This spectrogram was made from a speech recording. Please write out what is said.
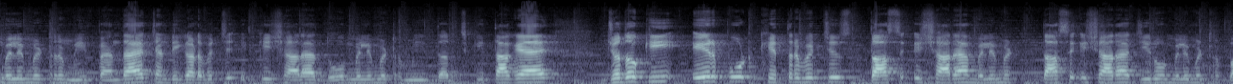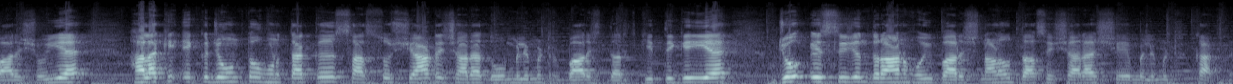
ਮਿਲੀਮੀਟਰ ਮੀਂਹ ਪੈਂਦਾ ਹੈ। ਚੰਡੀਗੜ੍ਹ ਵਿੱਚ 21.2 ਮਿਲੀਮੀਟਰ ਮੀਂਹ ਦਰਜ ਕੀਤਾ ਗਿਆ ਹੈ, ਜਦੋਂ ਕਿ 에ਅਰਪੋਰਟ ਖੇਤਰ ਵਿੱਚ 10 ਮਿਲੀਮੀਟਰ 10.0 ਮਿਲੀਮੀਟਰ ਬਾਰਿਸ਼ ਹੋਈ ਹੈ। ਹਾਲਾਂਕਿ 1 ਜੂਨ ਤੋਂ ਹੁਣ ਤੱਕ 766.2 ਮਿਲੀਮੀਟਰ ਬਾਰਿਸ਼ ਦਰਜ ਕੀਤੀ ਗਈ ਹੈ, ਜੋ ਇਸ ਸੀਜ਼ਨ ਦੌਰਾਨ ਹੋਈ ਬਾਰਿਸ਼ ਨਾਲੋਂ 10.6 ਮਿਲੀਮੀਟਰ ਘੱਟ ਹੈ।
